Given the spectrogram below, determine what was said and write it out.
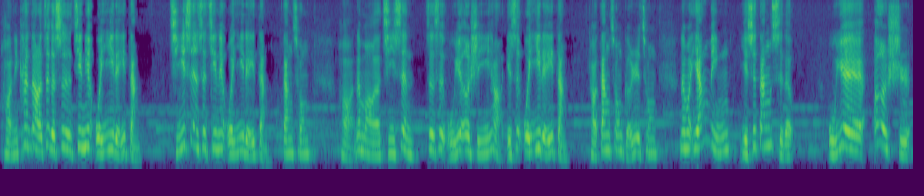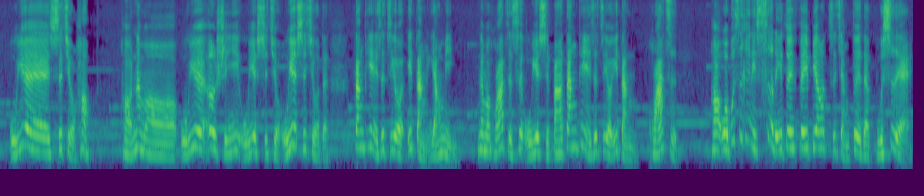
好，你看到了，这个是今天唯一的一档，吉盛是今天唯一的一档当冲。好，那么吉盛这是五月二十一号，也是唯一的一档。好，当冲隔日冲。那么阳明也是当时的。五月二十五月十九号，好，那么五月二十一、五月十九、五月十九的当天也是只有一档阳明，那么华子是五月十八，当天也是只有一档华子。好，我不是跟你设了一堆飞镖，只讲对的，不是诶。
